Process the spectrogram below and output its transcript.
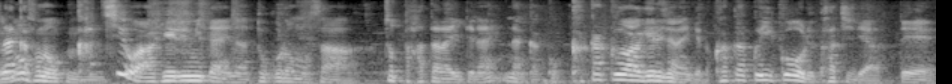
なんかそのうん。価値を上げるみたいなところもさちょっと働いてない？なんかこう価格を上げるじゃないけど価格イコール価値であって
